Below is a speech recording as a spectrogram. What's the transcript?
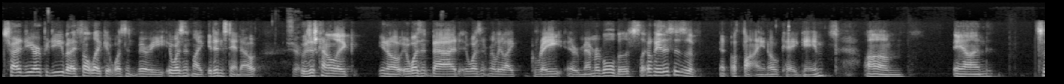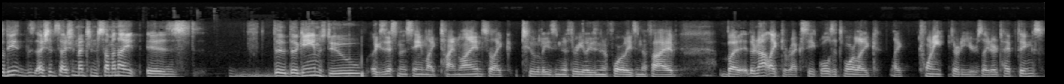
strategy RPG, but I felt like it wasn't very. It wasn't like it didn't stand out. Sure. It was just kind of like you know, it wasn't bad. It wasn't really like great or memorable, but it's like okay, this is a a fine, okay game. Um, and so the I should I should mention Summon Night is the the games do exist in the same like timeline. So like two leads into three, leads into four, leads into five, but they're not like direct sequels. It's more like like 20, 30 years later type things.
